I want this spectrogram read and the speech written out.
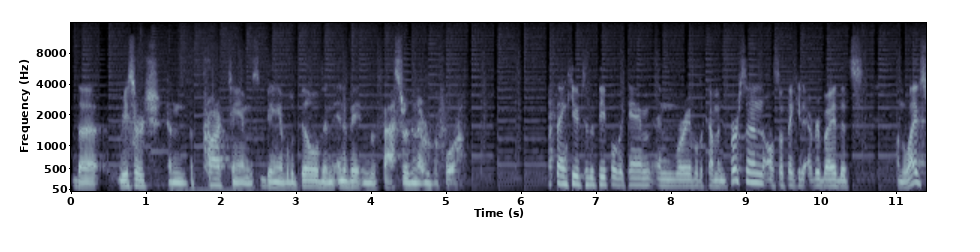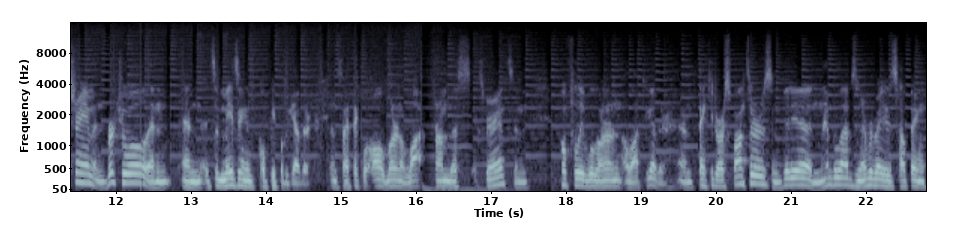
the research and the product teams being able to build and innovate and move faster than ever before. Thank you to the people that came and were able to come in person. Also, thank you to everybody that's on the live stream and virtual and and it's amazing to pull people together. And so i think we'll all learn a lot from this experience and hopefully we'll learn a lot together. And thank you to our sponsors nvidia and lambda labs and everybody who's helping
